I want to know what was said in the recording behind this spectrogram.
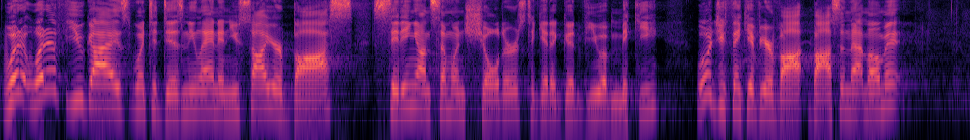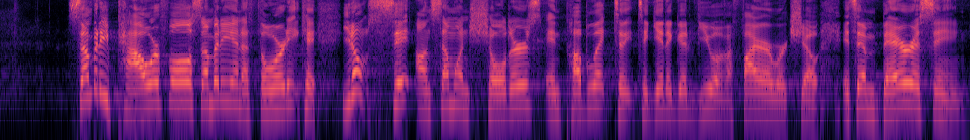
What, what if you guys went to Disneyland and you saw your boss sitting on someone's shoulders to get a good view of Mickey? What would you think of your vo- boss in that moment? Somebody powerful, somebody in authority. Okay, you don't sit on someone's shoulders in public to, to get a good view of a fireworks show. It's embarrassing.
